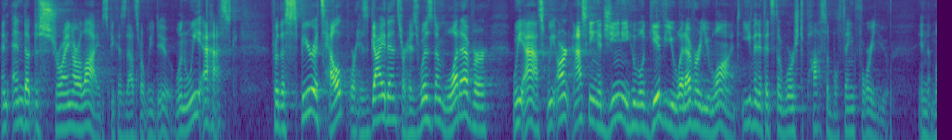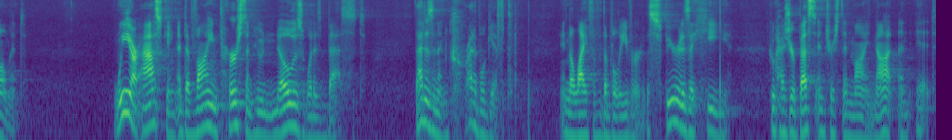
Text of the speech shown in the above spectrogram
and end up destroying our lives because that's what we do. When we ask for the Spirit's help or his guidance or his wisdom, whatever we ask, we aren't asking a genie who will give you whatever you want, even if it's the worst possible thing for you in the moment. We are asking a divine person who knows what is best. That is an incredible gift in the life of the believer. The Spirit is a He who has your best interest in mind, not an it.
